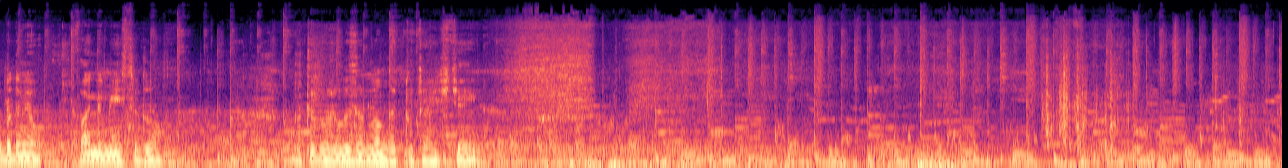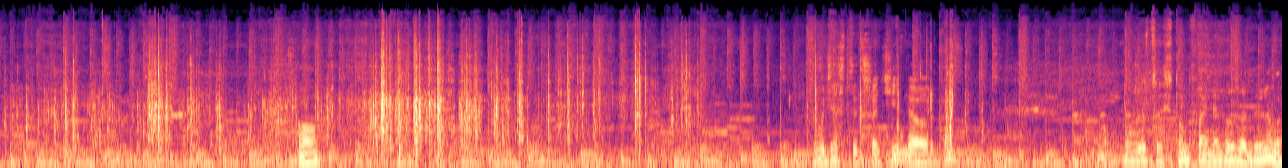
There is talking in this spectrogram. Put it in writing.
Chyba będę miał fajne miejsce do, do tego, żeby zaglądać tu częściej. O. Dwudziesty trzeci, Deorka. Może coś stąd fajnego zabierzemy.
